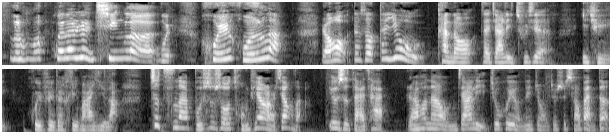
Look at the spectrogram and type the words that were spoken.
死了吗？回来认亲了，回回魂了。然后他说他又看到在家里出现一群会飞的黑蚂蚁了。这次呢，不是说从天而降的，又是摘菜。然后呢，我们家里就会有那种就是小板凳，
